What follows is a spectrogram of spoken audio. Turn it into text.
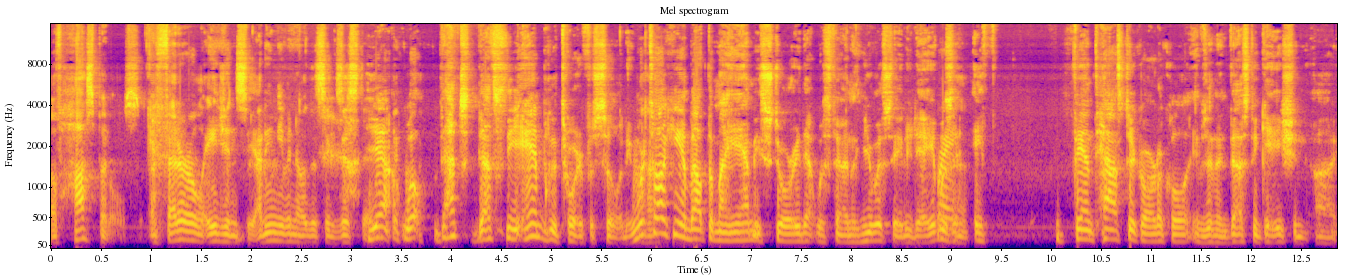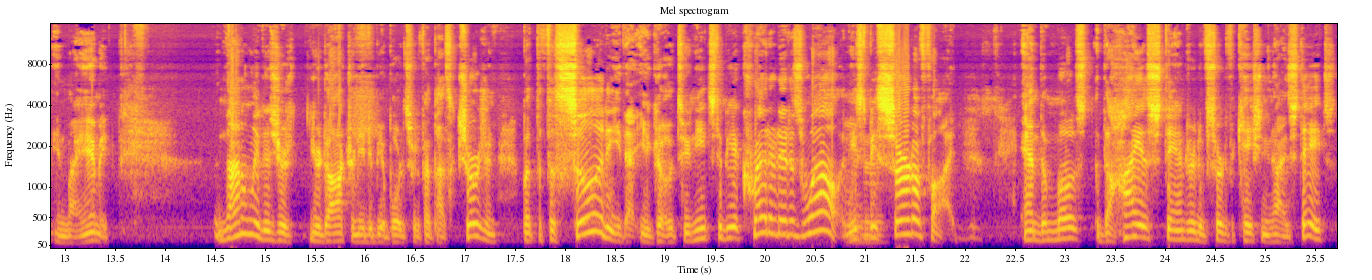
of hospitals, a federal agency. I didn't even know this existed. Yeah, well, that's that's the ambulatory facility. We're uh-huh. talking about the Miami story that was found in USA Today. It was right. a, a, fantastic article. It was an investigation uh, in Miami. Not only does your, your doctor need to be a board certified plastic surgeon, but the facility that you go to needs to be accredited as well. It needs mm-hmm. to be mm-hmm. certified. And the most the highest standard of certification in the United States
